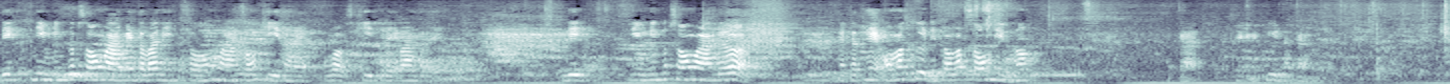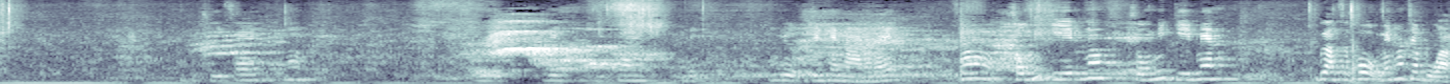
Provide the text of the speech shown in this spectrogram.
เด็กนิ้วหนึ่งกับสองวางแมนแต่ว่านี่สองวางสองขีดเท่าไหร่เขาบอกขีดเท่าไร่วางเท่าไรเด็กนิ้วหนึ่งกับสองวางเด้อแล้วก็แทกออกมาขึ้นนี่เท่ากับสองนิ้วเนาะแกแทกขึ้นแล้วก็ ขีดใส่เนาะเด็กเด็กขีดใส่เด็กมันเหลือเป็นแค่นาแล้ได้เนาะทรงมีกีบเนาะทรงมีกีบแม่นเบื้องสะโพกแม่นเขาจะบวก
